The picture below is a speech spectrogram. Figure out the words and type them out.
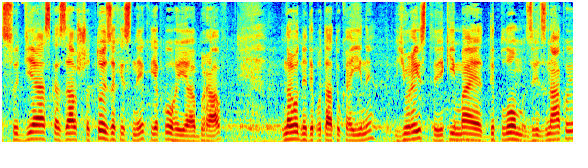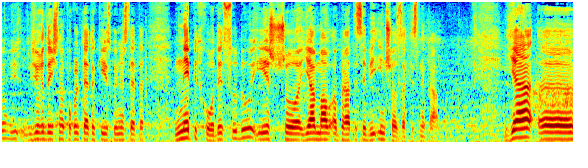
суддя сказав, що той захисник, якого я обрав, народний депутат України, юрист, який має диплом з відзнакою юридичного факультету Київського університету, не підходить суду і що я мав обрати собі іншого захисника. Я е,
